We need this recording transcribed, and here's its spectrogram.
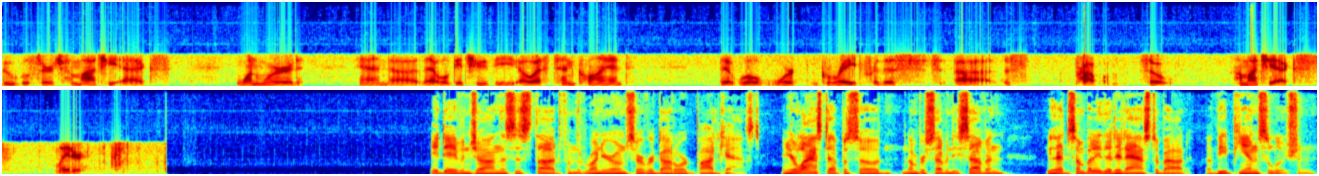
Google search Hamachi X, one word, and uh, that will get you the OS 10 client that will work great for this uh, this problem. So Hamachi X later. Hey, Dave and John, this is Thud from the RunYourOwnServer.org podcast. In your last episode, number 77, you had somebody that had asked about a VPN solution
